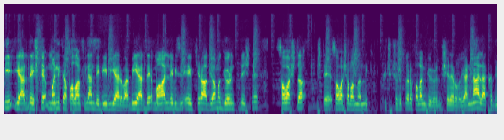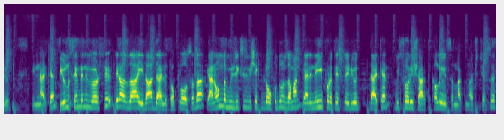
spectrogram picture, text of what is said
bir yerde işte manita falan filan dediği bir yer var. Bir yerde mahalle bizim ev kira diyor ama görüntüde işte savaşta işte savaş alanlarındaki küçük çocukları falan görüyoruz. Bir şeyler oluyor. Yani ne alaka diyorsun dinlerken. Yunus Emre'nin verse'ü biraz daha iyi, daha derli toplu olsa da yani onu da müziksiz bir şekilde okuduğun zaman yani neyi protesto ediyor derken bir soru işareti kalıyor insanın aklında açıkçası.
